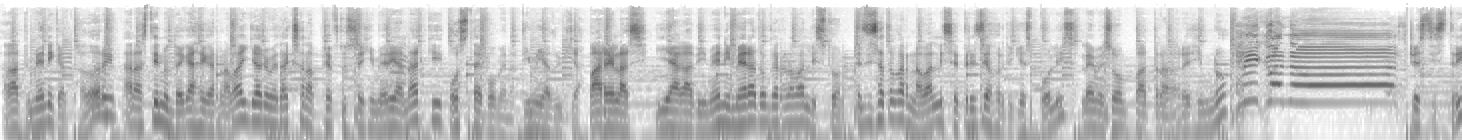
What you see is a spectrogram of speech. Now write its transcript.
Αγαπημένοι καταδόροι αναστείνονται κάθε καρναβάγια και μετά ξαναπέφτουν σε χειμερή ανάρκη ως τα επόμενα. Τι μία δουλειά. Παρέλαση. Η αγαπημένη μέρα των καρναβαλιστών. Έζησα το καρναβάλι σε τρεις διαφορετικές πόλεις, Λέμεσον, Πάτρα, Ρεθυμνό και στις 3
